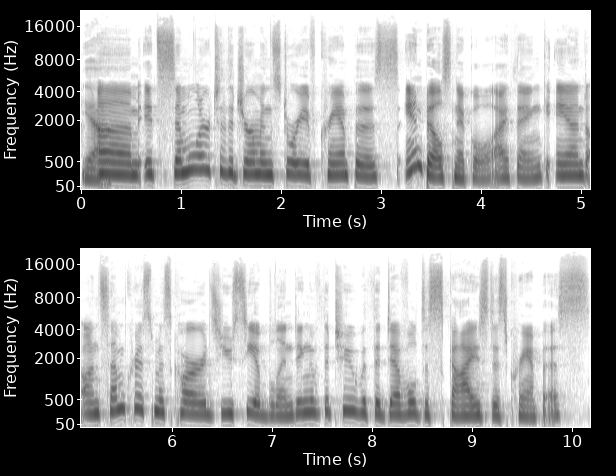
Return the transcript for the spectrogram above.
Yeah. Um, it's similar to the German story of Krampus and Belsnickel, I think. And on some Christmas cards, you see a blending of the two with the devil disguised as Krampus.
